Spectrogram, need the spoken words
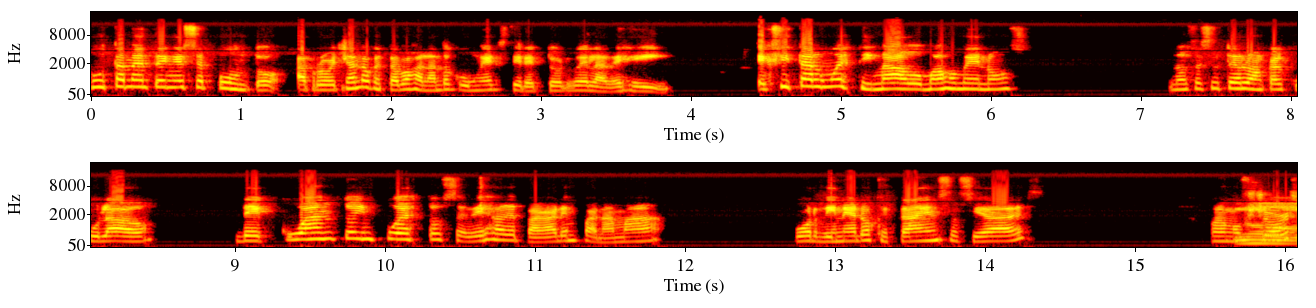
justamente en ese punto, aprovechando que estamos hablando con un exdirector de la DGI, ¿existe algún estimado más o menos, no sé si ustedes lo han calculado, de cuánto impuesto se deja de pagar en Panamá por dinero que está en sociedades o en offshore?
